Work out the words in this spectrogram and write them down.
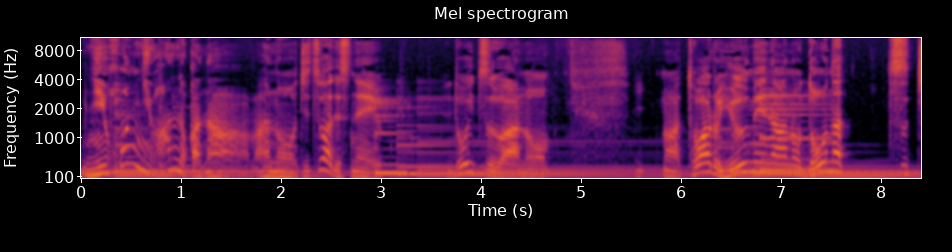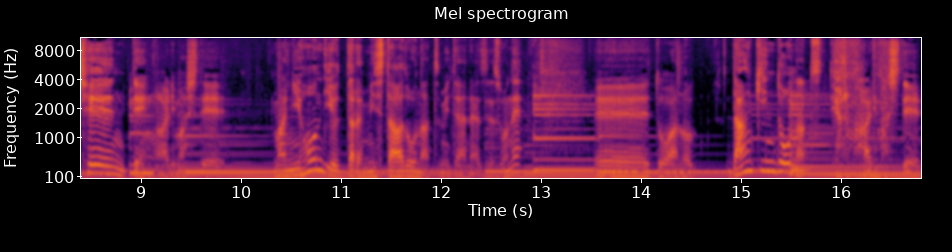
日本にはあんのかな？あの実はですねドイツはあのまあとある有名なあのドーナツチェーン店がありまして、まあ、日本で言ったらミスタードーナツみたいなやつですよね。えっ、ー、とあのダンキンドーナツっていうのがありまして、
